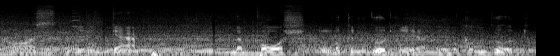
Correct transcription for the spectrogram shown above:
nice little gap. The Porsche looking good here, looking good.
